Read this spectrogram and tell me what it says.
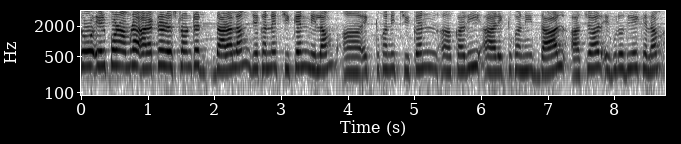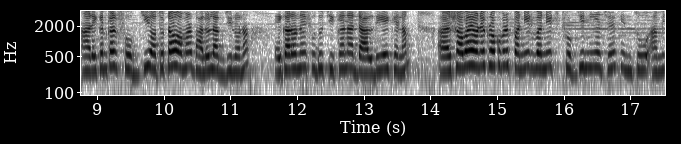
তো এরপর আমরা আর একটা রেস্টুরেন্টে দাঁড়ালাম, যেখানে চিকেন নিলাম একটুখানি চিকেন কারি আর একটুখানি ডাল, আচার এগুলো দিয়ে খেলাম। আর এখানকার সবজি অতটাও আমার ভালো লাগছিল না, এই কারণে শুধু চিকেন আর ডাল দিয়ে খেলাম। সবাই অনেক রকমের পনির বানির সবজি নিয়েছে, কিন্তু আমি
